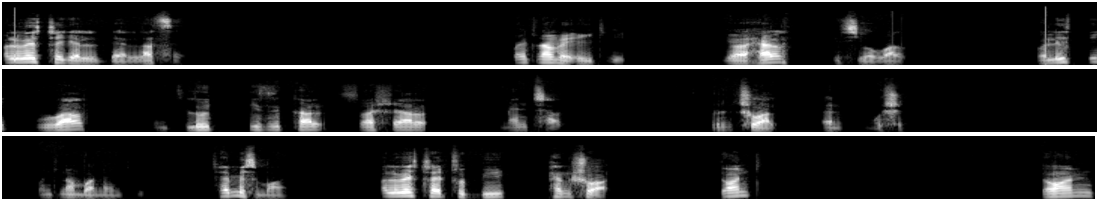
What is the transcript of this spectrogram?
Always check their lesson. Point number 18. Your health is your wealth. Holistic wealth includes physical, social, mental, spiritual, and emotional. Point number 19. Time is money. Always try to be punctual. Don't don't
